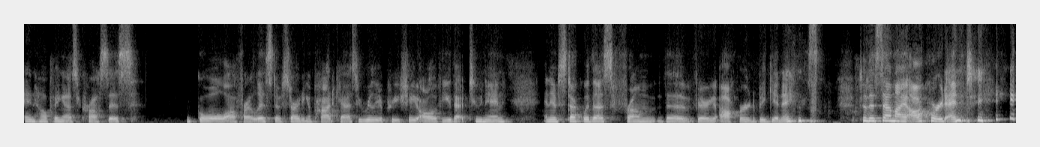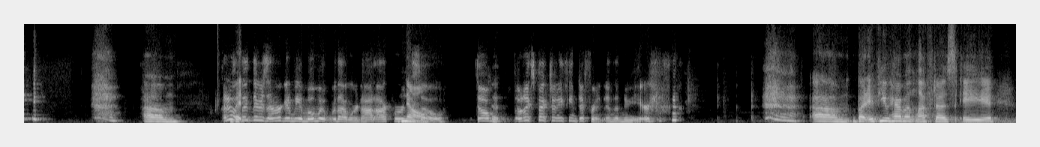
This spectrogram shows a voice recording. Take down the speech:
and helping us cross this goal off our list of starting a podcast. We really appreciate all of you that tune in and have stuck with us from the very awkward beginnings to the semi awkward ending. um, I don't But- think there's ever going to be a moment where that we're not awkward. No. So don't, don't expect anything different in the new year. um, but if you haven't left us a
